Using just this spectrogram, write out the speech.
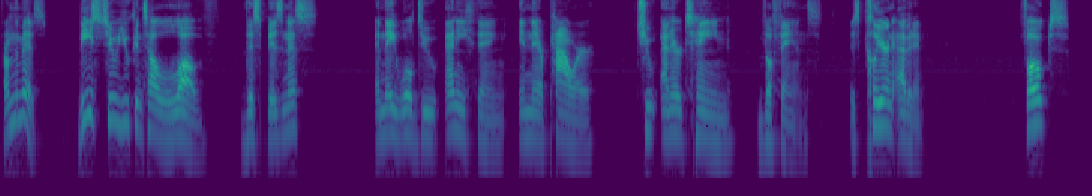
from The Miz. These two, you can tell, love this business and they will do anything in their power to entertain the fans. It's clear and evident. Folks,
